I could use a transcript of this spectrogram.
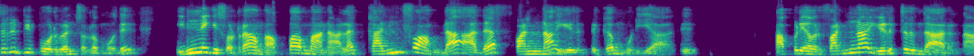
திருப்பி போடுவேன்னு சொல்லும் போது இன்னைக்கு சொல்றேன் அவங்க அப்பா அம்மானால கன்ஃபார்ம்டா அதை ஃபன்னா எடுத்துக்க முடியாது. அப்படி அவர் ஃபன்னா எடுத்திருந்தாருன்னா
